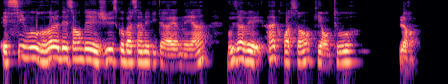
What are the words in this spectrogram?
Et si vous redescendez jusqu'au bassin méditerranéen, vous avez un croissant qui entoure l'Europe.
